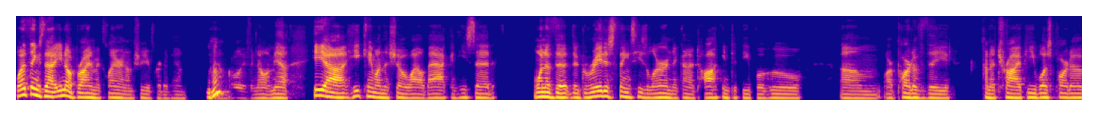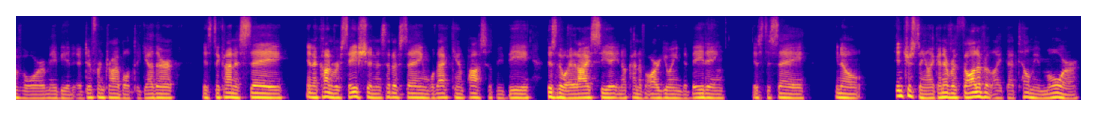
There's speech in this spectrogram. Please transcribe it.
One of the things that, you know, Brian McLaren, I'm sure you've heard of him. Mm-hmm. I don't even know him. Yeah. He, uh, he came on the show a while back and he said, one of the, the greatest things he's learned in kind of talking to people who um, are part of the kind of tribe he was part of, or maybe a, a different tribe altogether, is to kind of say in a conversation, instead of saying, well, that can't possibly be, this is the way that I see it, you know, kind of arguing, debating, is to say, you know, interesting. Like I never thought of it like that. Tell me more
